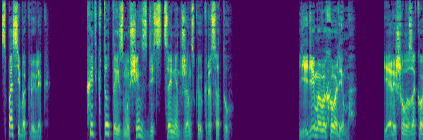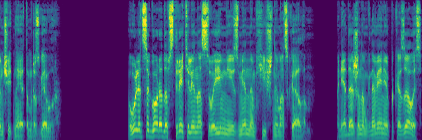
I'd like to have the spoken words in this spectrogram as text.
«Спасибо, крылик. Хоть кто-то из мужчин здесь ценит женскую красоту». «Едим и выходим», я решил закончить на этом разговор. Улицы города встретили нас своим неизменным хищным оскалом. Мне даже на мгновение показалось,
